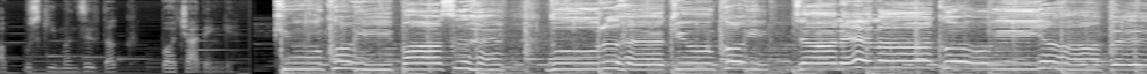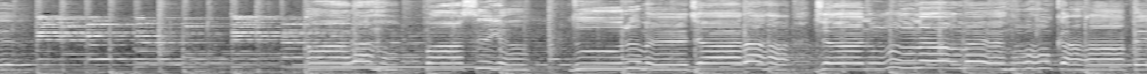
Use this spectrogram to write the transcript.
अब उसकी मंजिल तक पहुँचा देंगे। ही पास है, दूर है, क्यों कोई जाने ना कोई यहाँ पे। आ रहा पास या दूर में जा रहा, जानू ना मैं हूँ कहाँ पे।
